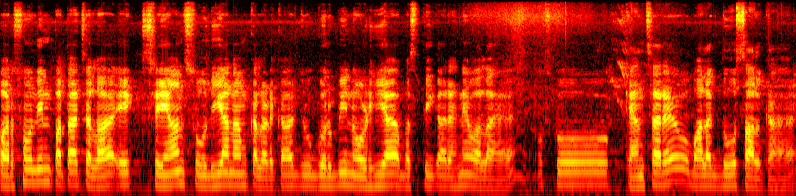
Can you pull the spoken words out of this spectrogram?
परसों दिन पता चला, एक श्रेयान सोधिया नाम का लड़का जो गुरबी नोढ़िया बस्ती का रहने वाला है, उसको कैंसर है, वो बालक दो साल का है।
